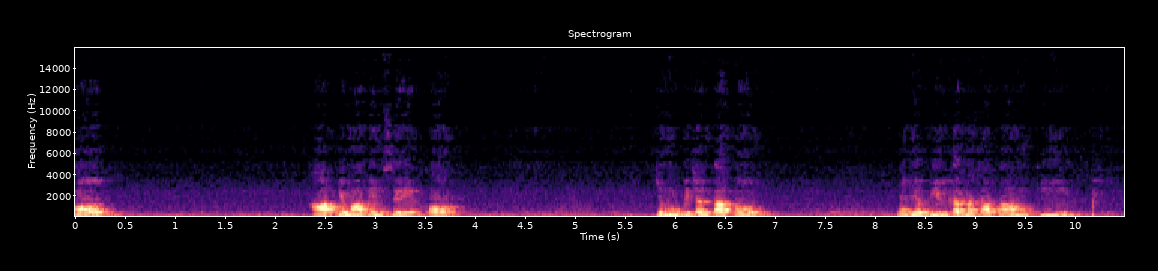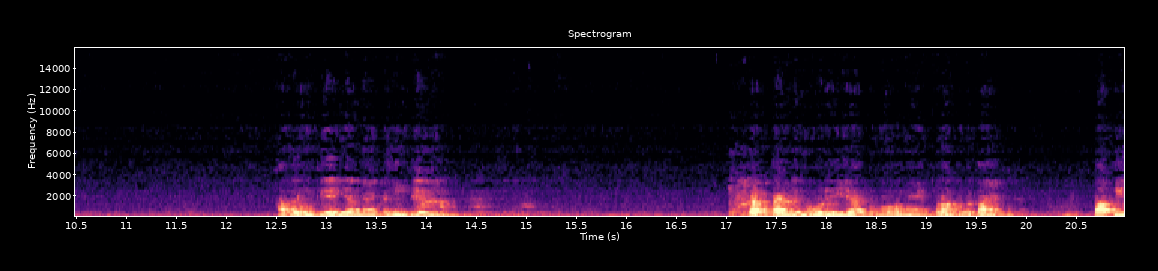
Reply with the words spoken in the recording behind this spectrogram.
और आपके माध्यम से और जम्मू की जनता को मैं ये अपील करना चाहता हूँ कि अगर उनके एरिया में कहीं पे भी ड्रग पैडलिंग हो रही है तो वो हमें तुरंत बताएँ ताकि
